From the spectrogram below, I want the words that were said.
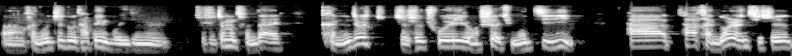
呃，很多制度它并不一定就是这么存在，可能就只是出于一种社群的记忆。他他很多人其实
